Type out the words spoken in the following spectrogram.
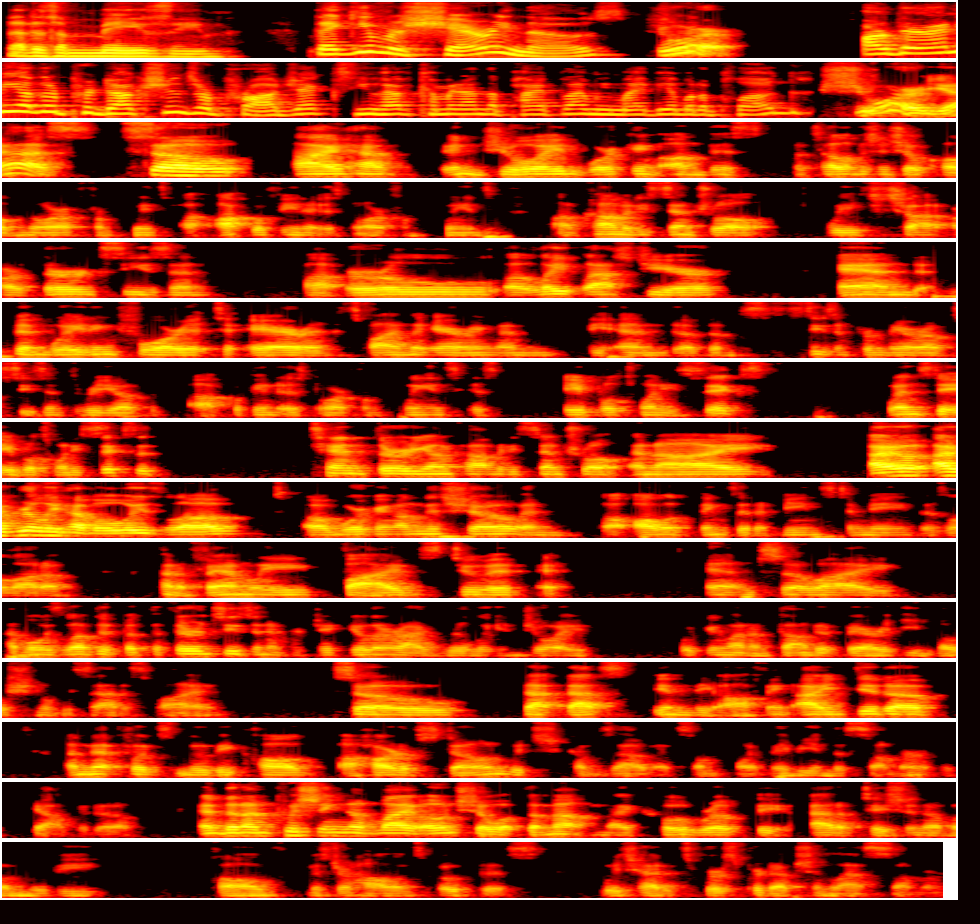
That is amazing. Thank you for sharing those. Sure. Are there any other productions or projects you have coming on the pipeline we might be able to plug? Sure, yes. So I have enjoyed working on this a television show called Nora from Queens. Uh, Awkwafina is Nora from Queens on Comedy Central. We shot our third season uh, early, uh, late last year and been waiting for it to air. And it's finally airing. And the end of the season premiere of season three of Awkwafina is Nora from Queens is April 26th, Wednesday, April 26th at 10:30 on Comedy Central. And I I, I really have always loved uh, working on this show and all of the things that it means to me. There's a lot of kind of family vibes to it. And so I have always loved it. But the third season in particular, I really enjoyed working on it and found it very emotionally satisfying. So that that's in the offing. I did a, a Netflix movie called A Heart of Stone, which comes out at some point, maybe in the summer with Gal Gadot. And then I'm pushing my own show up the mountain. I co-wrote the adaptation of a movie called Mr. Holland's Opus, which had its first production last summer,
